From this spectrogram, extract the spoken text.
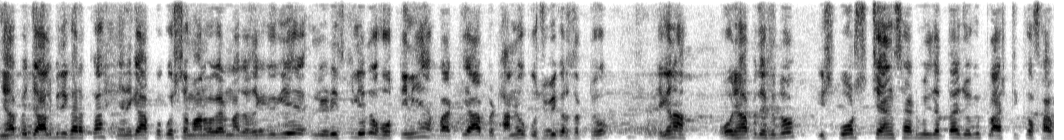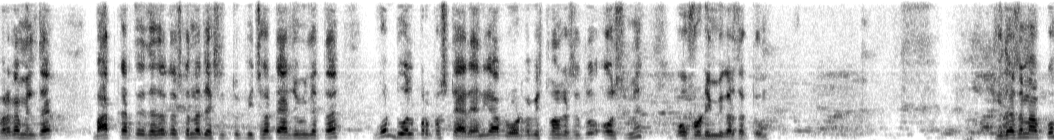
यहाँ पे जाल भी दिखा रखा है यानी कि आपको कोई सामान वगैरह ना जा सके, क्योंकि ये लेडीज़ के लिए तो होती नहीं है, बाकी आप बैठाने को कुछ भी कर सकते हो, ठीक है ना? और यहाँ पे देख सकते हो स्पोर्ट्स चैन सेट मिल जाता है, जो कि प्लास्टिक का फाइबर का मिलता है। बात करते जैसे तो इसके अंदर देख सकते हो, पीछे का टायर जो मिल जाता है, वो डुअल पर्पज टायर है, यानी कि आप रोड पर भी इस्तेमाल कर सकते हो और उसमें ऑफ़ रोडिंग भी कर सकते हो। इधर से मैं आपको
